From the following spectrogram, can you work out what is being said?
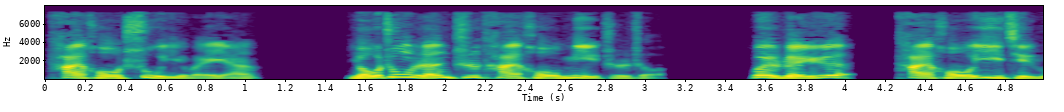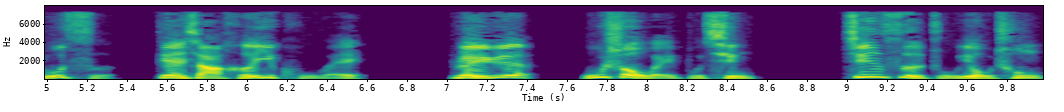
太后数以为言。有中人知太后密旨者，谓瑞曰：“太后意既如此，殿下何以苦为？”瑞曰：“吾受委不轻，今嗣主又冲，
